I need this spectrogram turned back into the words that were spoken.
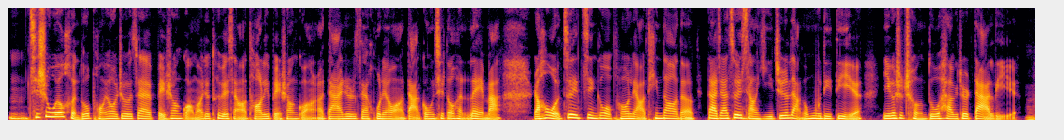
嗯，其实我有很多朋友就是在北上广嘛，就特别想要逃离北上广，然后大家就是在互联网打工，其实都很累嘛。然后我最近跟我朋友聊，听到的大家最想移居的两个目的地，一个是成都，还有一个就是大理。嗯，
